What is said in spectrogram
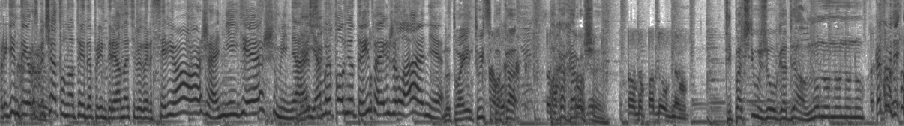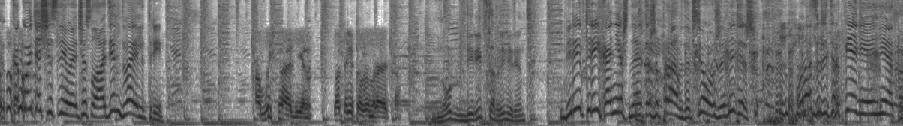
Прикинь, ты ее распечатал на 3D принтере, она тебе говорит, Сережа, не ешь меня, Но если- я выполню три твоих желания. Но твоя интуиция А, пока, пока хорошая. Правдоподобным. Ты почти уже угадал. Ну-ну-ну-ну-ну. Какое, какое у тебя счастливое число? Один, два или три? Обычно один, но три тоже нравится. Ну, бери второй вариант. Бери три, конечно, это же правда. Все уже, видишь? У нас уже терпения нету.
